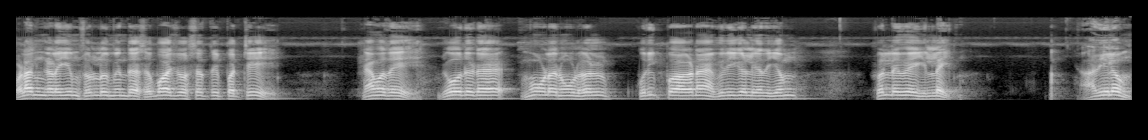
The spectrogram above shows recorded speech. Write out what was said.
பலன்களையும் சொல்லும் இந்த செவ்வாய் தோஷத்தை பற்றி நமது ஜோதிட மூல நூல்கள் குறிப்பான விதிகள் எதையும் சொல்லவே இல்லை. அதிலும்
